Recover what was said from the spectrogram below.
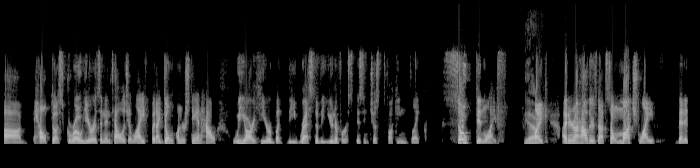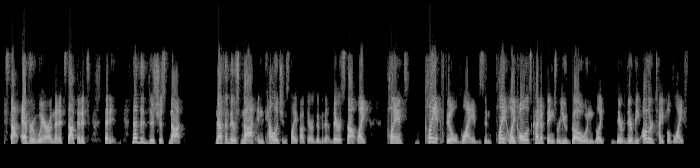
uh, helped us grow here as an intelligent life. But I don't understand how we are here, but the rest of the universe isn't just fucking like soaked in life. Yeah. Like I don't know how there's not so much life that it's not everywhere, and that it's not that it's that it not that there's just not not that there's not intelligence life out there. that There's not like plants plant filled lives and plant like all those kind of things where you'd go and like there there'd be other type of life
